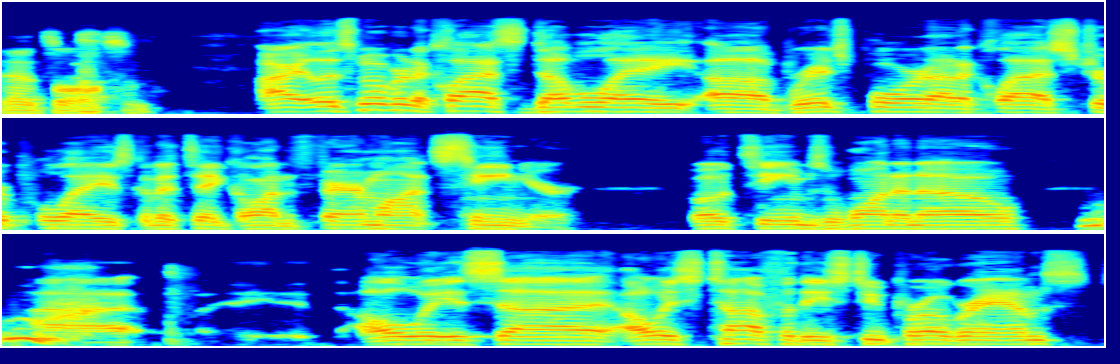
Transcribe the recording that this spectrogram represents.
that's awesome. All right, let's move over to Class Double A. Uh, Bridgeport out of Class Triple A is going to take on Fairmont Senior. Both teams one and zero. Uh, always, uh, always tough with these two programs.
